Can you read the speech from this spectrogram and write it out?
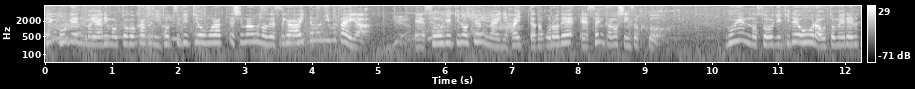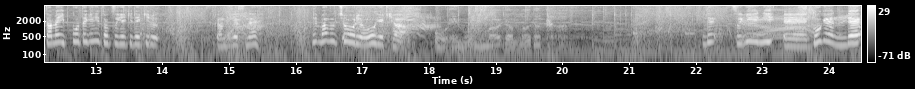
で5弦の槍も届かずに突撃をもらってしまうのですが相手の2部隊が、えー、狙撃の圏内に入ったところで、えー、戦火の神速攻5弦の狙撃でオーラを止めれるため一方的に突撃できる。感じですね。でまず長領を撃破。で次に、えー、5弦で、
